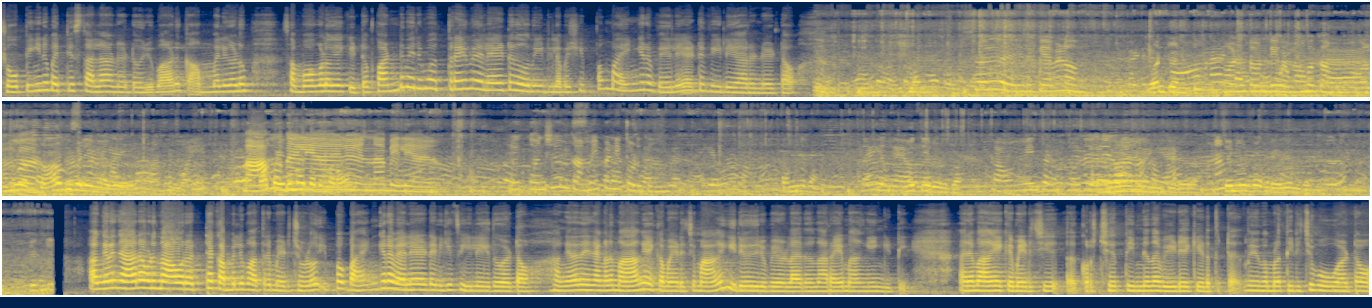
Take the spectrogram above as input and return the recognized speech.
ഷോപ്പിങ്ങിന് പറ്റിയ സ്ഥലമാണ് കേട്ടോ. ഒരുപാട് കമ്മലുകളും സംഭവങ്ങളൊക്കെ കിട്ടും. പണ്ട് വരുമ്പോൾ അത്രയും വിലയായിട്ട് തോന്നിയിട്ടില്ല. പക്ഷെ ഇപ്പം ഭയങ്കര വിലയായിട്ട് ഫീൽ ചെയ്യാറുണ്ട് കേട്ടോ. കൊഞ്ചം കമ്മി പണി കൊടുക്കുന്നു. ரொம்ப பாகுபலினா அது பாகுபலி ஆயாலும் என்ன பெலி ஆயாலும் இது கொஞ்சம் கம்மி பண்ணி கொடுக்கணும் கம்மி தான் நூற்றி இருபது ரூபாய் கம்மி தொண்ணூறுபா கிடையாது ஃபிஃப்டி അങ്ങനെ ഞാൻ അവിടുന്ന് ആ ഒരൊറ്റ കമ്മൽ മാത്രമേ മേടിച്ചുള്ളൂ ഇപ്പോൾ ഭയങ്കര വിലയായിട്ട് എനിക്ക് ഫീൽ ചെയ്തു കേട്ടോ അങ്ങനെ ഞങ്ങൾ മാങ്ങയൊക്കെ മേടിച്ച് മാങ്ങയ്ക്ക് ഇരുപത് രൂപയുള്ളായിരുന്നു നിറയെ മാങ്ങയും കിട്ടി അങ്ങനെ മാങ്ങയൊക്കെ മേടിച്ച് കുറച്ച് തിന്നുന്ന വീഡിയോ ഒക്കെ എടുത്തിട്ട് നമ്മൾ തിരിച്ചു പോവുക കേട്ടോ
